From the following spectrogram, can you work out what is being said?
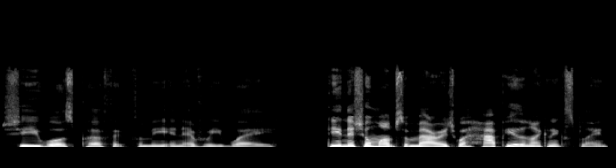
She was perfect for me in every way. The initial months of marriage were happier than I can explain.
